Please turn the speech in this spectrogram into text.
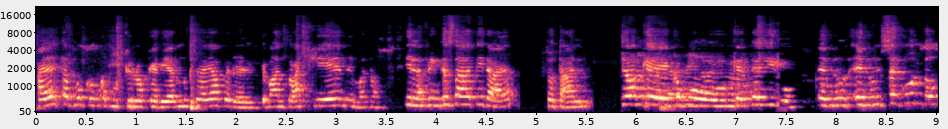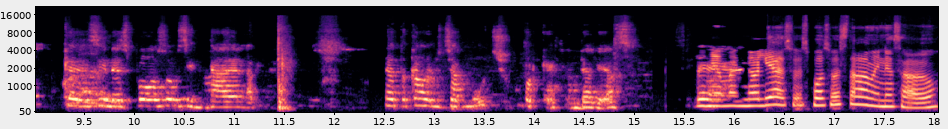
a él tampoco como que lo querían mucho allá, pero él mandó a quién y bueno, y la finca estaba tirada, total. Yo quedé como, ¿qué te digo? En un, en un segundo quedé sin esposo, sin nada en la vida. Me ha tocado luchar mucho porque en realidad Doña Magnolia, ¿su esposo estaba amenazado?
